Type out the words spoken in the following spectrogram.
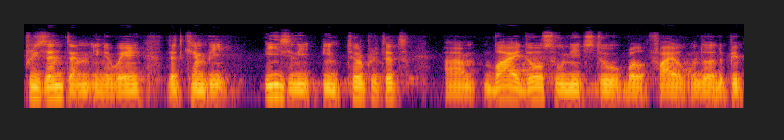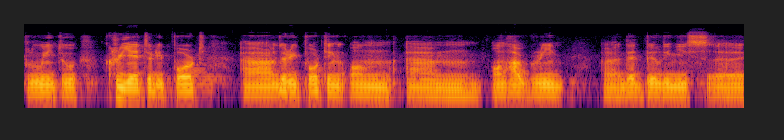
present them in a way that can be easily interpreted um, by those who need to well file the, the people who need to create a report, uh, the reporting on um, on how green uh, that building is uh,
